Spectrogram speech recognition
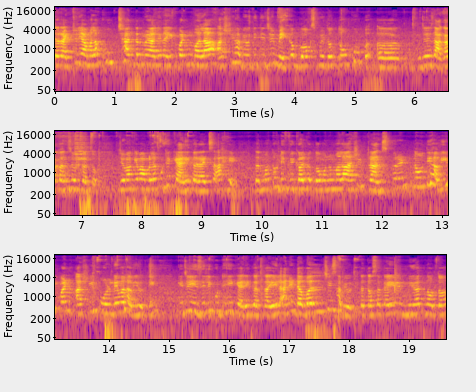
तर ॲक्च्युली आम्हाला खूप छान तर मिळाली नाही पण मला अशी हवी होती ती जी मेकअप बॉक्स मिळतो तो खूप म्हणजे जागा कन्झ्युम करतो. जेव्हा केव्हा आम्हाला कुठे कॅरी करायचं आहे तर मग तो डिफिकल्ट होतो. म्हणून मला अशी ट्रान्सपरंट नव्हती हवी पण अशी फोल्डेबल हवी होती की जी इझिली कुठेही कॅरी करता येईल. आणि डबलचीच हवी होती. तर तसं काही मिळत नव्हतं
